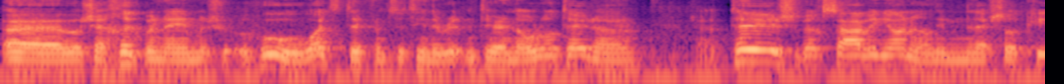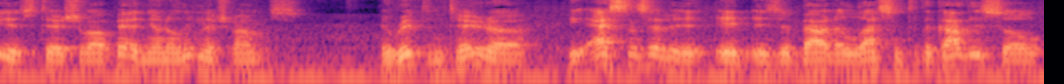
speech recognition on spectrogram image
Uh, who? What's the difference between the written Torah and the oral Torah? The written Torah, uh, the essence of it, it is about a lesson to the godly soul,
